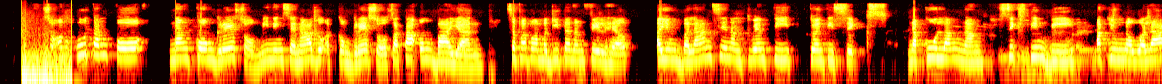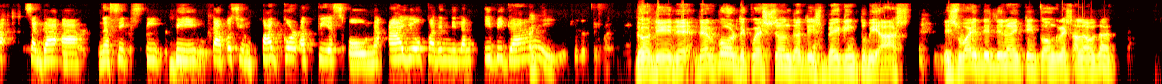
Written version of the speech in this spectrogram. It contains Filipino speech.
So ang utang po ng Kongreso, meaning Senado at Kongreso sa taong bayan sa pamamagitan ng PhilHealth ay yung balanse ng 2026 na kulang ng 16B at yung nawala sa GAA na 60B tapos yung PAGCOR at PSO na ayaw pa rin nilang ibigay. The, the, the- therefore, the question that is begging to be asked is why did the 19 Congress allow that?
